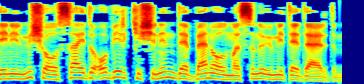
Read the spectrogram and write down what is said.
denilmiş olsaydı o bir kişinin de ben olmasını ümit ederdim.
